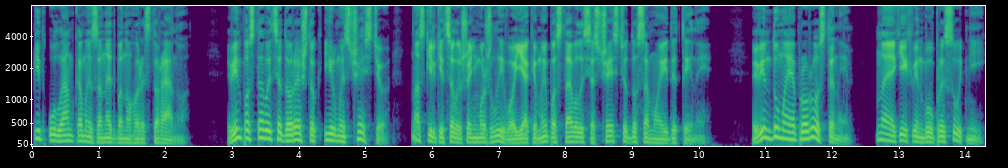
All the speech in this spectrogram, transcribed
під уламками занедбаного ресторану. Він поставиться до решток ірми з честю, наскільки це лишень можливо, як і ми поставилися з честю до самої дитини. Він думає про розтини, на яких він був присутній,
